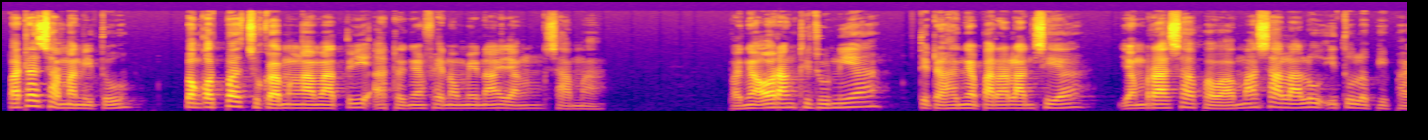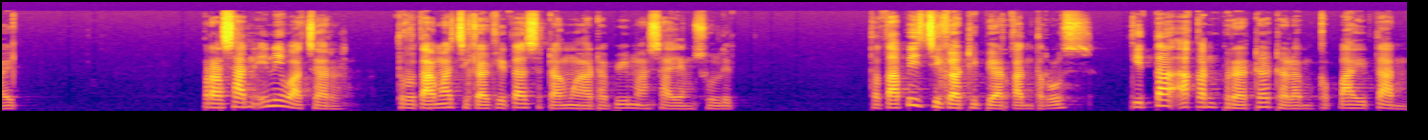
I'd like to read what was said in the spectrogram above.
Pada zaman itu, pengkhotbah juga mengamati adanya fenomena yang sama. Banyak orang di dunia, tidak hanya para lansia, yang merasa bahwa masa lalu itu lebih baik. Perasaan ini wajar, terutama jika kita sedang menghadapi masa yang sulit. Tetapi jika dibiarkan terus, kita akan berada dalam kepahitan.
